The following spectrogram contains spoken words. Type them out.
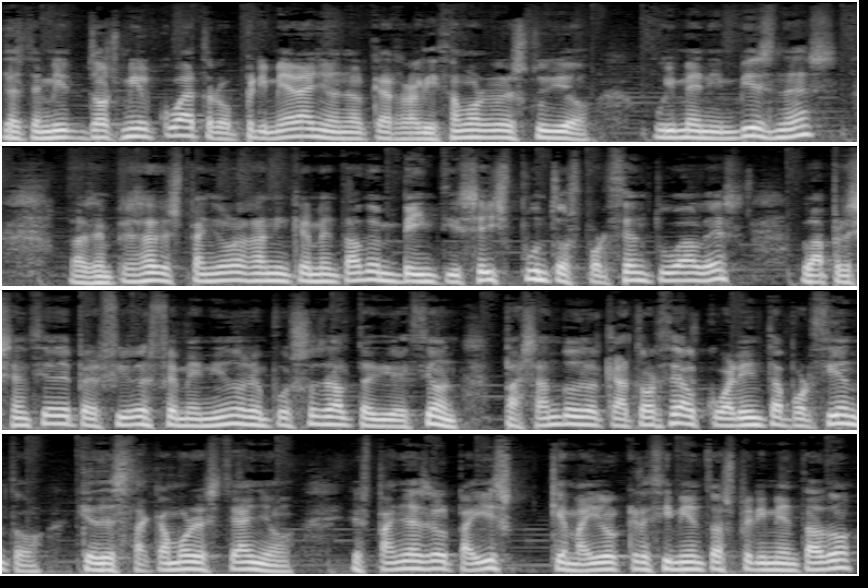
Desde 2004, primer año en el que realizamos el estudio Women in Business, las empresas españolas han incrementado en 26 puntos porcentuales la presencia de perfiles femeninos en puestos de alta dirección, pasando del 14 al 40% que destacamos este año. España es el país que mayor crecimiento ha experimentado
